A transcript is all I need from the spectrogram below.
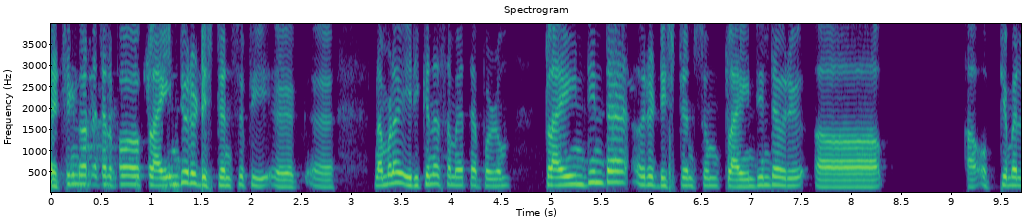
ടച്ചിങ് എന്ന് പറഞ്ഞാൽ ചിലപ്പോൾ ക്ലൈന്റ് ഒരു ഡിസ്റ്റൻസ് ഫീ നമ്മൾ ഇരിക്കുന്ന സമയത്ത് എപ്പോഴും ക്ലൈന്റിന്റെ ഒരു ഡിസ്റ്റൻസും ക്ലൈന്റിന്റെ ഒരു ഒപ്റ്റിമൽ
